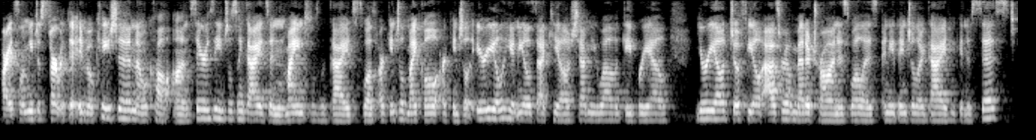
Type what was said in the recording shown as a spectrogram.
All right, so let me just start with the invocation. I will call on Sarah's angels and guides and my angels and guides, as well as Archangel Michael, Archangel Ariel, Haniel, Zadkiel, Shamuel, Gabriel, Uriel, Jophiel, Azrael, Metatron, as well as any angel or guide who can assist.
